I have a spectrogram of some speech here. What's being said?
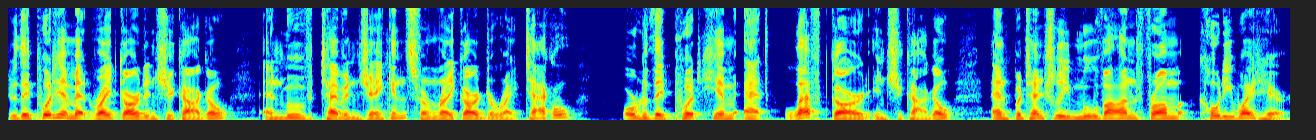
Do they put him at right guard in Chicago and move Teven Jenkins from right guard to right tackle? Or do they put him at left guard in Chicago and potentially move on from Cody Whitehair?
